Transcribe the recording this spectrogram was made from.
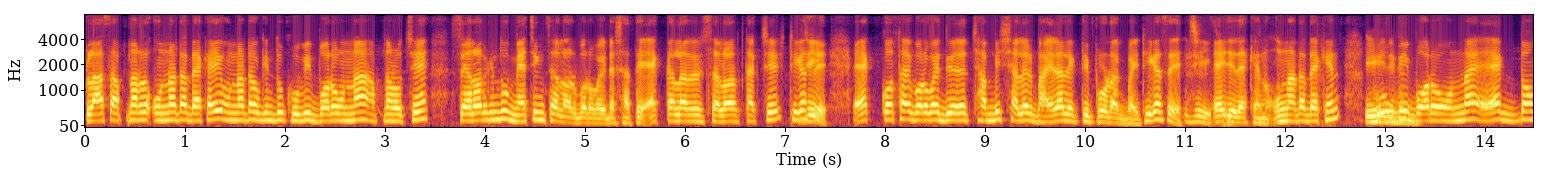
প্লাস আপনার ওন্নাটা দেখাই ওন্নাটাও কিন্তু খুবই বড় ওন্না। আপনার হচ্ছে সেলর কিন্তু ম্যাচিং সেলর বড় ভাই এটার সাথে। এক কালারের সেলর থাকছে ঠিক আছে? এক কথায় বড় ভাই দুই হাজার ছাব্বিশ সালের ভাইরাল একটি প্রোডাক্ট ভাই ঠিক আছে? এই যে দেখেন ওন্নাটা দেখেন খুবই বড় ওন্না একদম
